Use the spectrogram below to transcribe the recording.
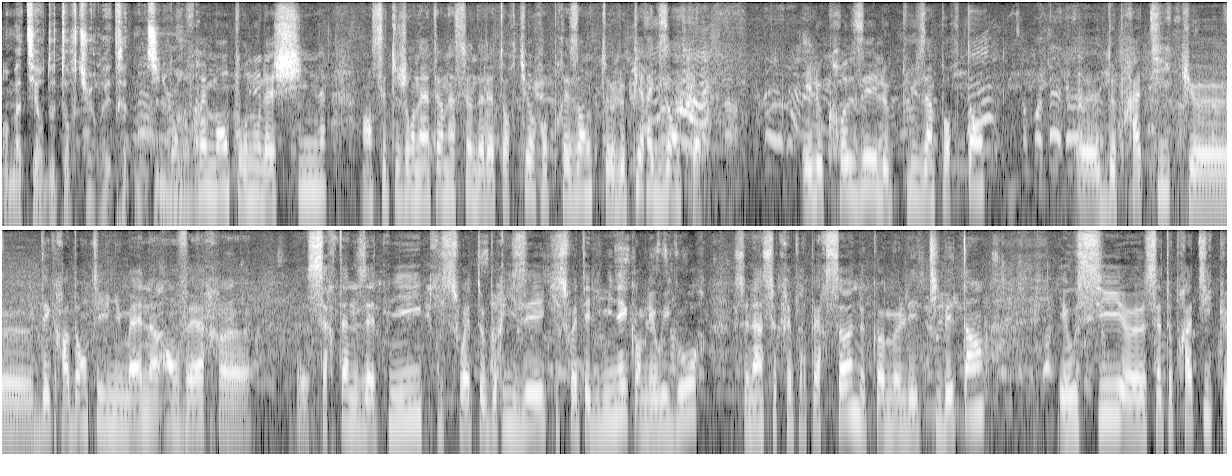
en matière de torture et traitements inhumains. Vraiment, pour nous, la Chine, en cette journée internationale de la torture, représente le pire exemple et le creuset le plus important euh, de pratiques euh, dégradantes et inhumaines envers euh, certaines ethnies qui souhaitent briser, qui souhaitent éliminer, comme les Ouïghours. Ce n'est un secret pour personne, comme les Tibétains et aussi euh, cette pratique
